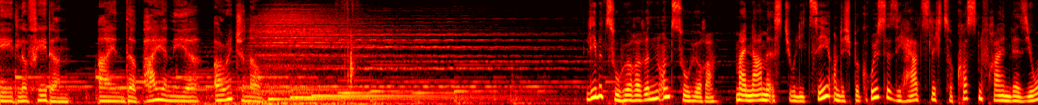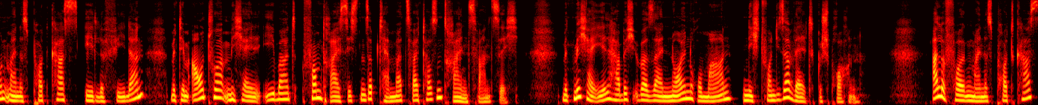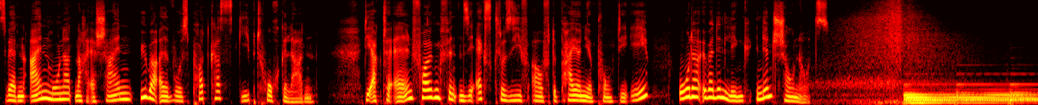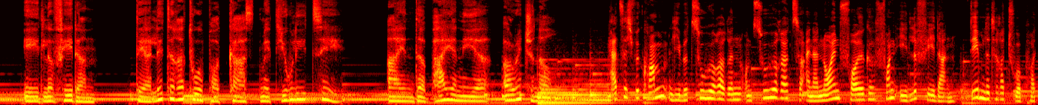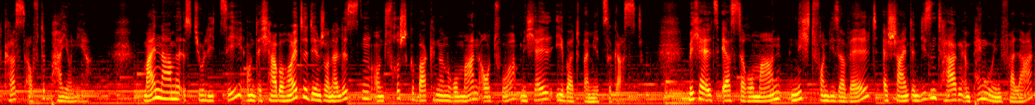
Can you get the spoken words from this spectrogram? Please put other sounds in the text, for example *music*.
Edle Federn. Ein The Pioneer Original. Liebe Zuhörerinnen und Zuhörer, mein Name ist Julie C. und ich begrüße Sie herzlich zur kostenfreien Version meines Podcasts Edle Federn mit dem Autor Michael Ebert vom 30. September 2023. Mit Michael habe ich über seinen neuen Roman Nicht von dieser Welt gesprochen. Alle Folgen meines Podcasts werden einen Monat nach Erscheinen überall, wo es Podcasts gibt, hochgeladen. Die aktuellen Folgen finden Sie exklusiv auf thepioneer.de oder über den Link in den Show Notes. Edle Federn, der Literaturpodcast mit Julie C. Ein The Pioneer Original. Herzlich willkommen, liebe Zuhörerinnen und Zuhörer, zu einer neuen Folge von Edle Federn, dem Literaturpodcast auf The Pioneer. Mein Name ist Julie C. und ich habe heute den Journalisten und frisch gebackenen Romanautor Michael Ebert bei mir zu Gast. Michaels erster Roman Nicht von dieser Welt erscheint in diesen Tagen im Penguin Verlag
